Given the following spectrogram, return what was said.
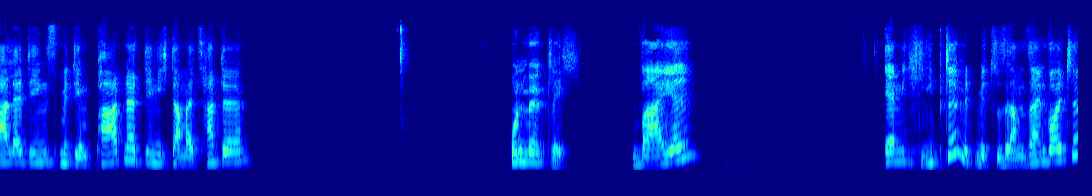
allerdings mit dem Partner, den ich damals hatte, unmöglich, weil er mich liebte, mit mir zusammen sein wollte,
